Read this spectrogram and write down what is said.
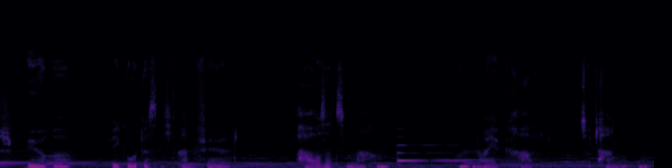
Spüre, wie gut es sich anfühlt, Pause zu machen und neue Kraft zu tanken.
